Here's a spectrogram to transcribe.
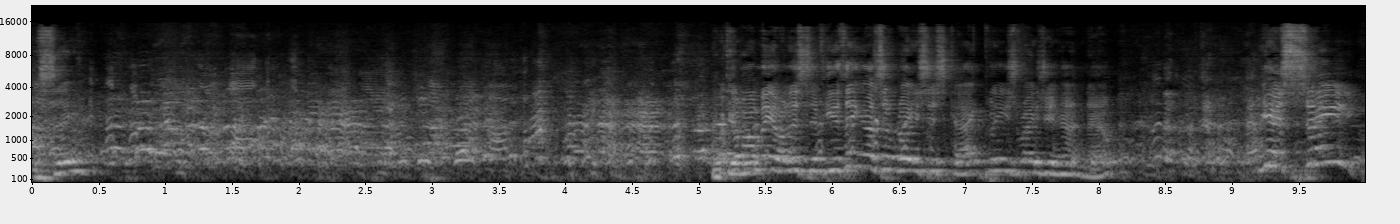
You see? Come on, be honest. If you think that's a racist gag, please raise your hand now. You see?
